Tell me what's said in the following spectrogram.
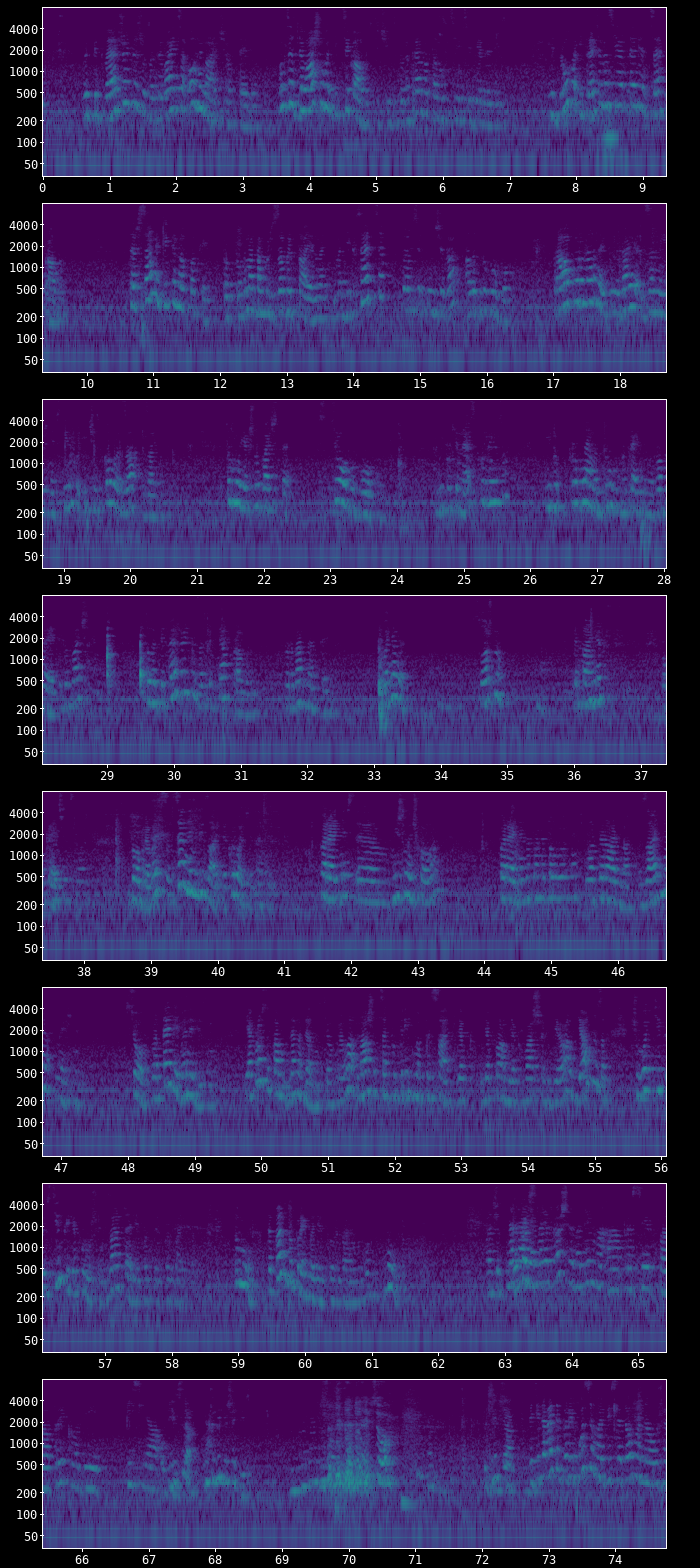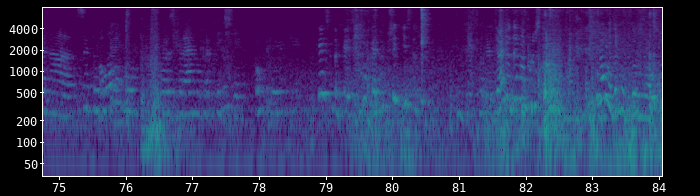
ви підтверджуєте, що закривається огинаюча артерія. Ну це для вашого і цікавості чисто, не треба там ці всі лізти. І друга, і третя у нас є артерія це права. Те ж саме, тільки навпаки. Тобто вона також завертає на, на бік серця, зовсім інший, да? але з другого боку. Права коронарна відповідає за нижню стінку і частково за задню. Тому, якщо ви бачите з цього боку гіпокінез понизу, і проблеми в другому, третьому в АВФ ви бачите, то ви підтверджуєте закриття правої коронарної артерії. Поняли? Сложно? Питання? Окей. Сложно. Добре, ви це, не влізайте. Коротше, значить, передня е, міжличкова, передня запам'ятовуємо, латеральна, задня, нижня. Все, в артерії ми не ліземо. Я просто там для наглядності вам привела, на що це потрібно писати, як, як вам, як в ваших діагнозах, чого ті то стільки є порушені. За артерії просто відповідаєте. Тому тепер до прикладів відповідаємо. Ну, значить, Наталя, якась перепрошую, Вадим а, просив а, приклади після обіду. після, ну тоді пишіть дійсно. Мгм. Все, тоді все. Тоді. Так. Тоді давайте перекусимо і після того на уже на ситу голову розберемо практичні. Окей, окей. Кейс то кейс. Ну, окей, пишіть дійсно тут. Я людина проста. В цьому допомогу.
